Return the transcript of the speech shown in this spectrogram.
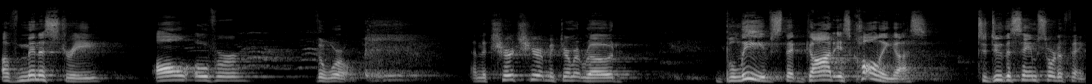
of ministry all over the world. And the church here at McDermott Road believes that God is calling us to do the same sort of thing,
